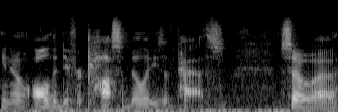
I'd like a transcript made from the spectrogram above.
you know, all the different possibilities of paths. So uh,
